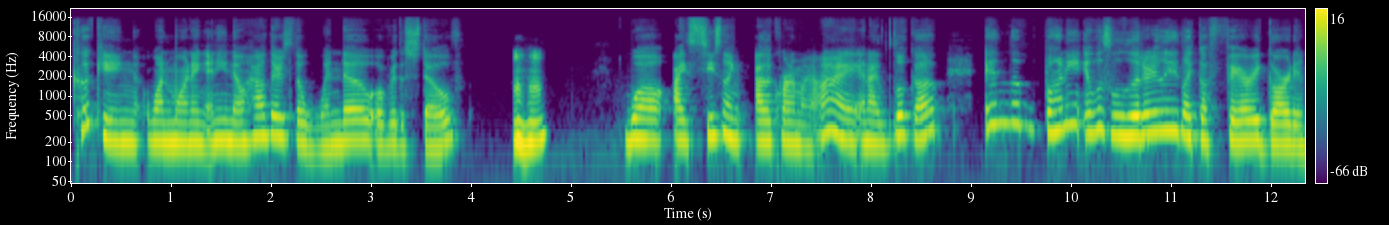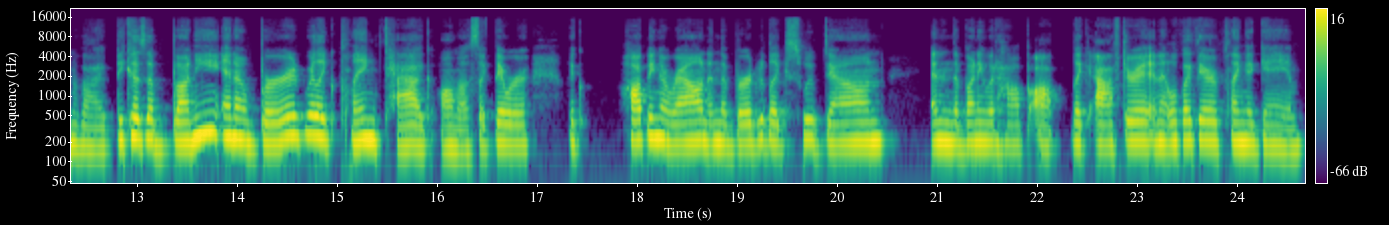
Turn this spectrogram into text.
cooking one morning, and you know how there's the window over the stove? Mm-hmm. Well, I see something out of the corner of my eye, and I look up, and the bunny, it was literally like a fairy garden vibe because a bunny and a bird were like playing tag almost. Like they were like hopping around, and the bird would like swoop down, and then the bunny would hop off like after it, and it looked like they were playing a game.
